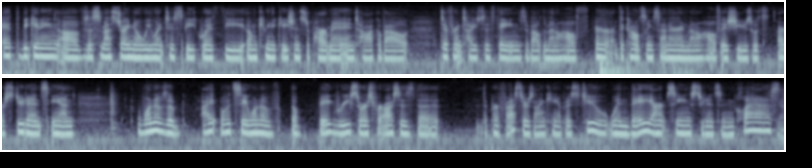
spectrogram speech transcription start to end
at the beginning of the semester, I know we went to speak with the um, communications department and talk about different types of things about the mental health or the counseling center and mental health issues with our students. And one of the I would say one of the big resource for us is the the professors on campus too when they aren't seeing students in class yeah.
